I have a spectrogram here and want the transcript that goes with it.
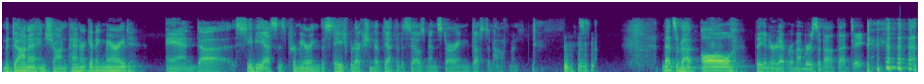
Madonna and Sean Penn are getting married, and uh, CBS is premiering the stage production of Death of a Salesman, starring Dustin Hoffman. That's about all the internet remembers about that date.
